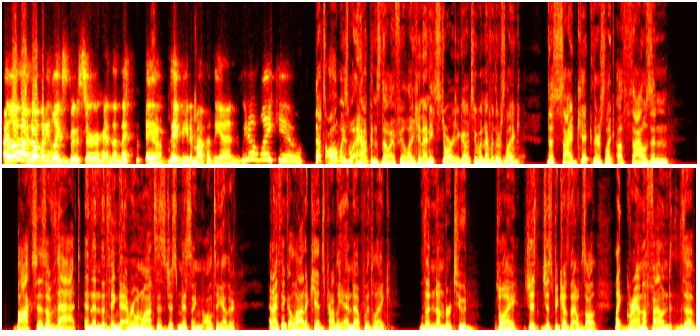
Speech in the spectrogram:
I love how nobody likes Booster, and then they they, Yeah. they beat him up at the end. We don't like you. That's always what happens, though. I feel like in any store you go to, whenever there's mm-hmm. like the sidekick, there's like a thousand boxes of that, and then the thing that everyone wants is just missing altogether. And I think a lot of kids probably end up with like the number two toy, just just because that was all. Like Grandma found the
